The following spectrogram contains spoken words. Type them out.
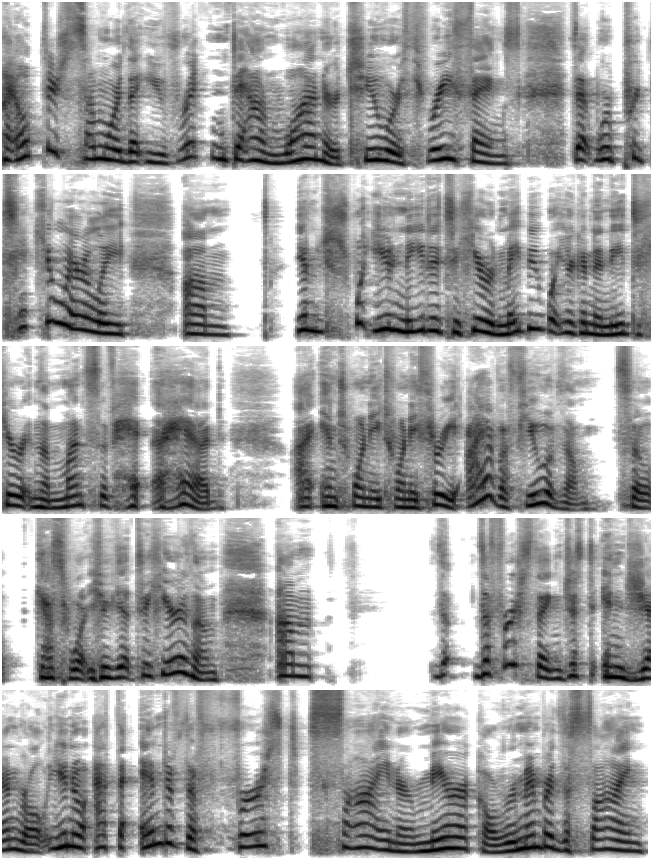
I hope there's somewhere that you've written down one or two or three things that were particularly, um, you know, just what you needed to hear and maybe what you're going to need to hear in the months of he- ahead uh, in 2023. I have a few of them. So guess what? You get to hear them. Um, the, the first thing, just in general, you know, at the end of the first sign or miracle, remember the sign,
